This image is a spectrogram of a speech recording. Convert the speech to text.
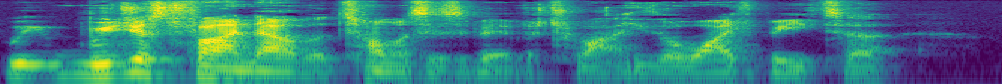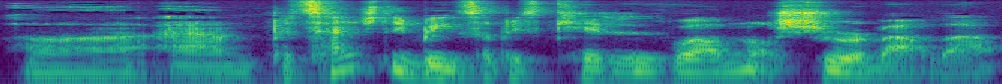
We we just find out that Thomas is a bit of a twat. He's a wife beater. Uh, and potentially beats up his kid as well. I'm not sure about that.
